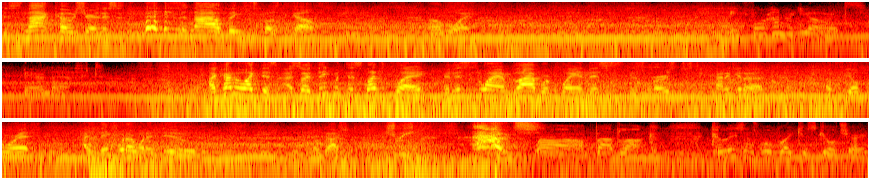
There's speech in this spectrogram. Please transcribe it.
this is not kosher. This is this is not how things are supposed to go. Oh boy. In 400 yards, bear left. I kind of like this. So I think with this Let's Play, and this is why I'm glad we're playing this this first, just to kind of get a, a feel for it. I think what I want to do... Oh gosh. Tree! Ouch! Ah, bad luck. Collisions will break your skill chain.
